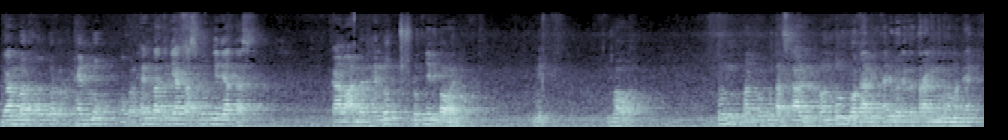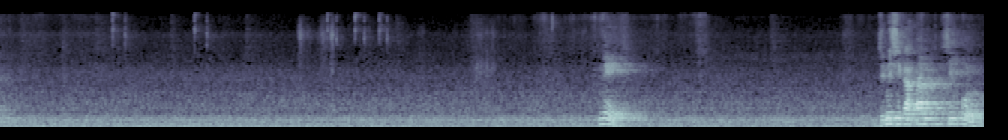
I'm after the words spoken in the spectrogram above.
gambar overhand loop. Overhand berarti di atas, loopnya di atas. Kalau underhand loop, loopnya di bawah. Ini di bawah. Tun baru putar sekali, lontun dua kali. Tadi udah kita terangin teman-teman ya. Nih, jenis ikatan simpul.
